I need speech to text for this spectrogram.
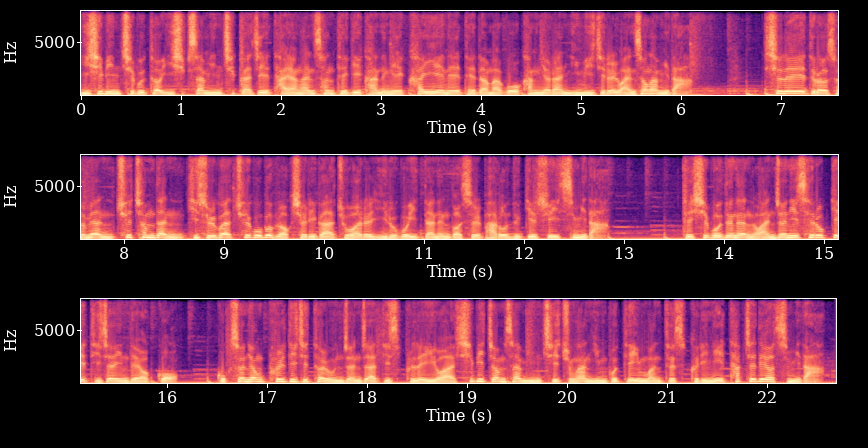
20인치부터 23인치까지 다양한 선택이 가능해 카이엔의 대담하고 강렬한 이미지를 완성합니다. 실내에 들어서면 최첨단 기술과 최고급 럭셔리가 조화를 이루고 있다는 것을 바로 느낄 수 있습니다. 대시보드는 완전히 새롭게 디자인되었고 곡선형 풀 디지털 운전자 디스플레이와 12.3인치 중앙 인포테인먼트 스크린이 탑재되었습니다.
